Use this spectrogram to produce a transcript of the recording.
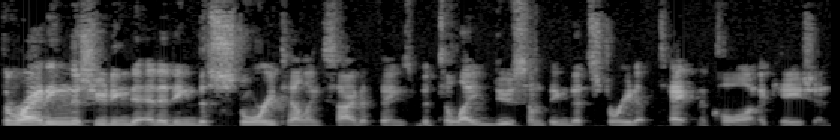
the writing, the shooting, the editing, the storytelling side of things, but to like do something that's straight up technical on occasion,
